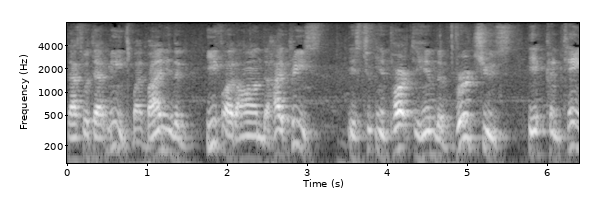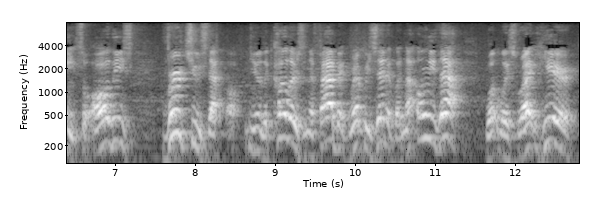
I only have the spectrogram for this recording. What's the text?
that's what that means. By binding the ephod on the high priest, is to impart to him the virtues it contains. So all these virtues that you know the colors and the fabric represent it, but not only that, what was right here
